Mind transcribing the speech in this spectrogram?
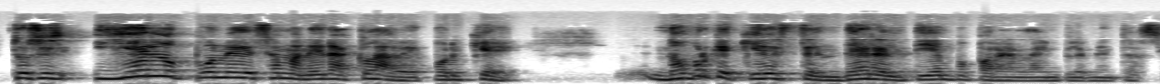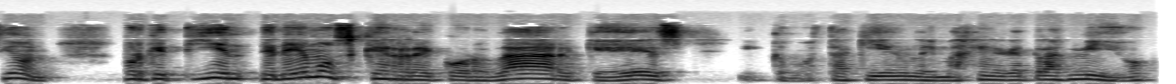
Entonces, y él lo pone de esa manera clave. ¿Por qué? no porque quiere extender el tiempo para la implementación, porque tenemos que recordar que es, y como está aquí en la imagen acá atrás mío,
